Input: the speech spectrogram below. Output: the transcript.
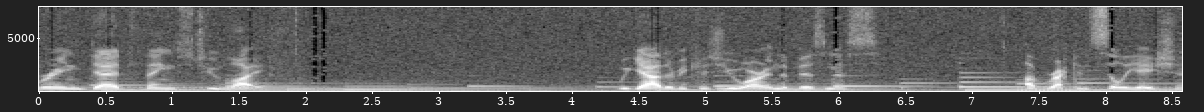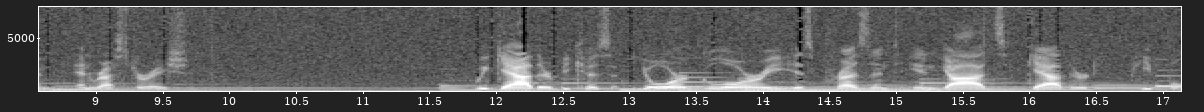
bring dead things to life. We gather because you are in the business of reconciliation and restoration. We gather because your glory is present in God's gathered people.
